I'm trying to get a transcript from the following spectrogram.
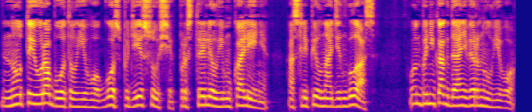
«Ну ты уработал его, Господи Иисусе!» Прострелил ему колени, ослепил на один глаз. Он бы никогда не вернул его.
